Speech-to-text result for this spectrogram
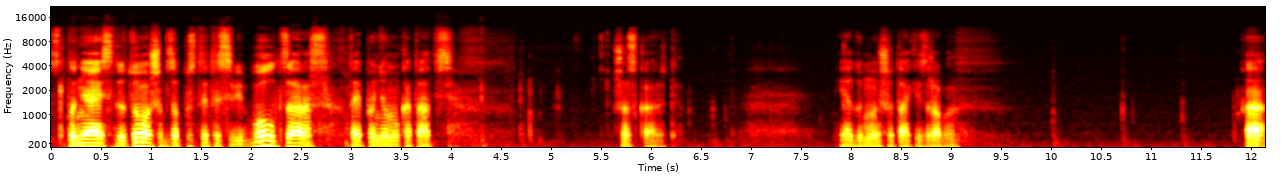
склоняюся до того, щоб запустити собі болт зараз та й по ньому кататися. Що скажете? Я думаю, що так і зробимо. А,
